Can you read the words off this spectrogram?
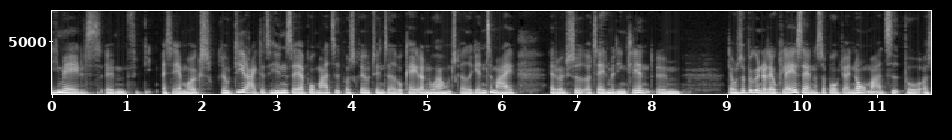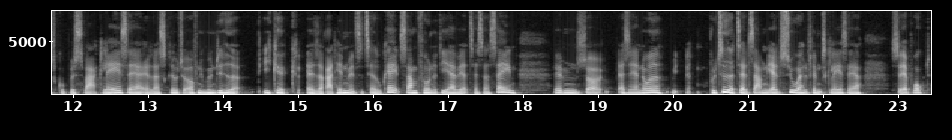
e-mails. Øh, fordi, altså jeg må ikke skrive direkte til hende, så jeg har brugt meget tid på at skrive til hendes advokater. Nu har hun skrevet igen til mig. Er du ikke sød at tale med din klient? Øh, da hun så begyndte at lave klagesagerne, så brugte jeg enormt meget tid på at skulle besvare klagesager eller skrive til offentlige myndigheder. I kan altså ret henvendelse til advokatsamfundet, de er ved at tage sig af sagen. Øhm, så altså jeg nåede, politiet har talt sammen i alt 97 klagesager, så jeg brugte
